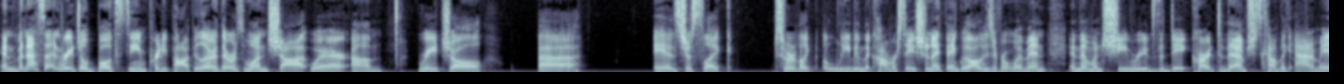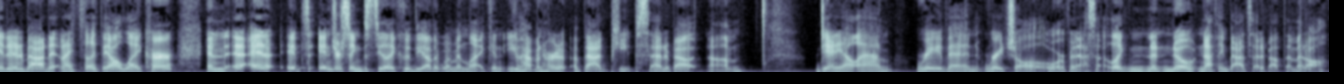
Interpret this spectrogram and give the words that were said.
And Vanessa and Rachel both seem pretty popular. There was one shot where um, Rachel uh, is just like sort of like leading the conversation, I think, with all these different women. And then when she reads the date card to them, she's kind of like animated about it. And I feel like they all like her. And it, it, it's interesting to see like who the other women like. And you haven't heard a, bad peep said about um, Danielle M, Raven, Rachel, or Vanessa. Like n- no, nothing bad said about them at all.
